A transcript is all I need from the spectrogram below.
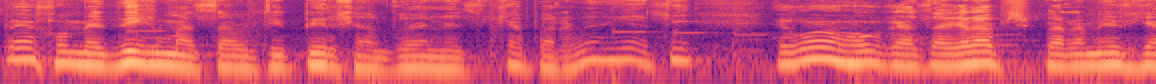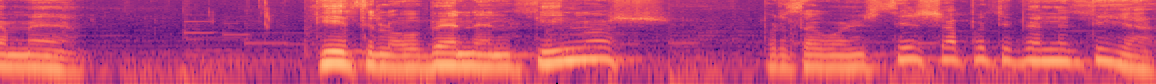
που έχουμε δείγματα ότι υπήρχαν εδώ ενωτικά παραμύθια, γιατί εγώ έχω καταγράψει παραμύθια με τίτλο «Ο Βενεντίνος», πρωταγωνιστής από τη Βενετία.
